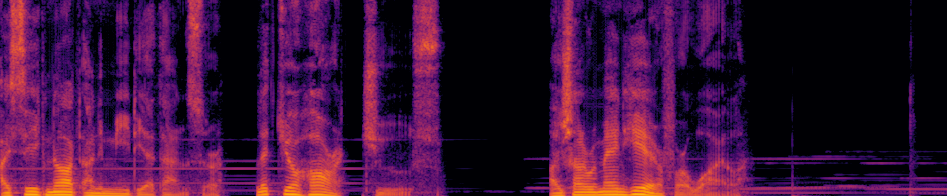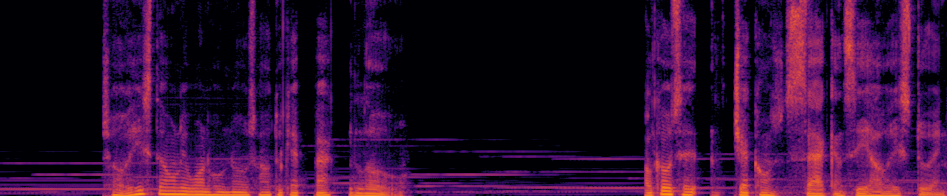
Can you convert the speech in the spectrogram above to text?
I seek not an immediate answer. Let your heart choose. I shall remain here for a while. So he's the only one who knows how to get back below. I'll go check on Zack and see how he's doing.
